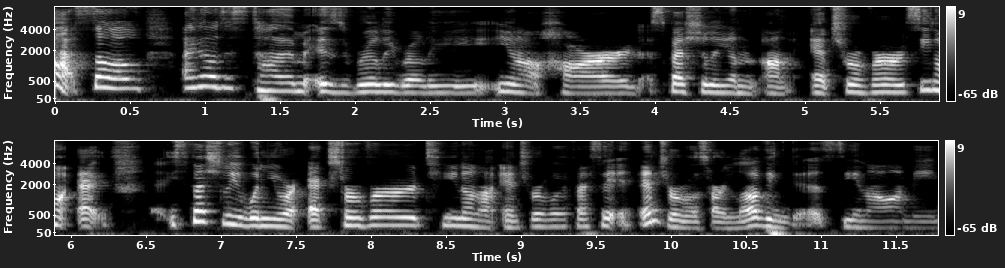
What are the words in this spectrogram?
yeah so i know this time is really really you know hard especially on, on introverts you know eh, especially when you're extrovert you know not introvert if i say introverts are loving this you know i mean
